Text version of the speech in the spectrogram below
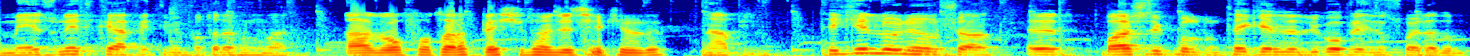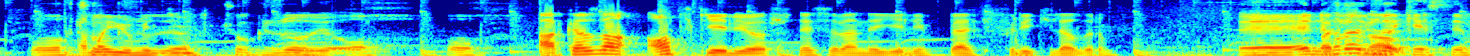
Mezuniyet kıyafetli bir fotoğrafım var. Abi o fotoğraf 5 yıl önce çekildi. Ne yapayım? Tek elle oynuyorum şu an. Evet başlık buldum. Tek elle League of Legends oynadım. Oh çok Ama güzel oluyor. Çok güzel oluyor. Oh oh. Arkanızdan at geliyor. Neyse ben de geleyim. Belki free kill alırım. Eee ne kadar güzel al. kestim.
